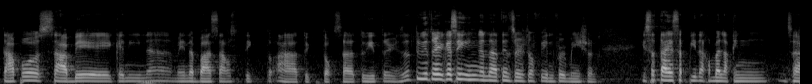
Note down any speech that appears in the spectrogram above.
Tapos sabi kanina, may nabasa ako sa TikTok, ah, TikTok sa Twitter. Sa Twitter kasi yung natin search of information. Isa tayo sa pinakamalaking sa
